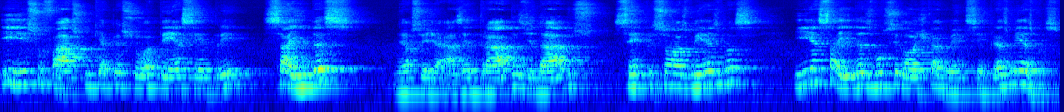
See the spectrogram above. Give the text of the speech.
E isso faz com que a pessoa tenha sempre saídas, né? ou seja, as entradas de dados sempre são as mesmas e as saídas vão ser logicamente sempre as mesmas.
